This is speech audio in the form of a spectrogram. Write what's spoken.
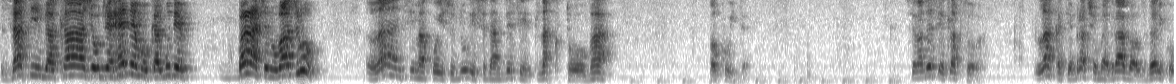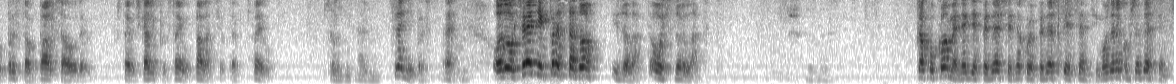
Zatim ga kaže u džehennemu kad bude bačen u vatru, lancima koji su dugi 70 laktova, okujte. 70 laktova. Lakat je, braćo moja draga, od velikog prsta, od palca ovde, šta je već kaže, šta je ovo, palac, tako, šta je ovo? Srednji prst. E. Od ovog srednjeg prsta do iza lakta. Ovo se zove lakat. Kako kome? Negdje 50, nekome 55 centi, možda nekom 60 centi.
